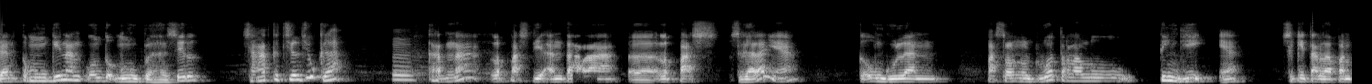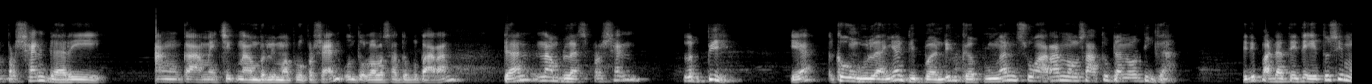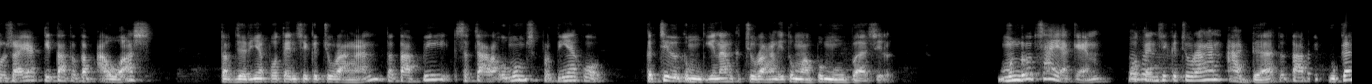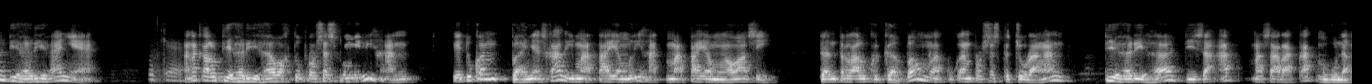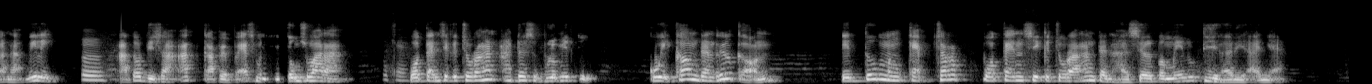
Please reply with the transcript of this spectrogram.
Dan kemungkinan untuk mengubah hasil sangat kecil juga. Hmm. Karena lepas di antara uh, lepas segalanya, keunggulan paslon 02 terlalu tinggi ya. Sekitar 8% dari angka magic number 50% untuk lolos satu putaran dan 16% lebih ya keunggulannya dibanding gabungan suara 01 dan 03. Jadi pada titik itu sih menurut saya kita tetap awas terjadinya potensi kecurangan, tetapi secara umum sepertinya kok kecil kemungkinan kecurangan itu mampu mengubah hasil. Menurut saya Ken, potensi kecurangan ada, tetapi bukan di hari hanya. Okay. Karena kalau di hari H waktu proses pemilihan itu kan banyak sekali mata yang melihat, mata yang mengawasi dan terlalu gegabah melakukan proses kecurangan di hari H di saat masyarakat menggunakan hak pilih hmm. atau di saat KPPS menghitung suara. Okay. Potensi kecurangan ada sebelum itu. Quick count dan real count itu mengcapture potensi kecurangan dan hasil pemilu di hari hanya.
